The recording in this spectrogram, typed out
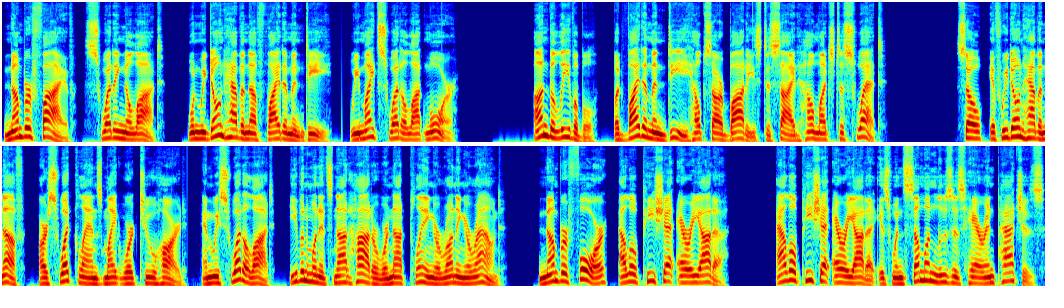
Number 5. Sweating a lot. When we don't have enough vitamin D, we might sweat a lot more. Unbelievable, but vitamin D helps our bodies decide how much to sweat. So, if we don't have enough, our sweat glands might work too hard, and we sweat a lot, even when it's not hot or we're not playing or running around. Number 4. Alopecia areata. Alopecia areata is when someone loses hair in patches.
